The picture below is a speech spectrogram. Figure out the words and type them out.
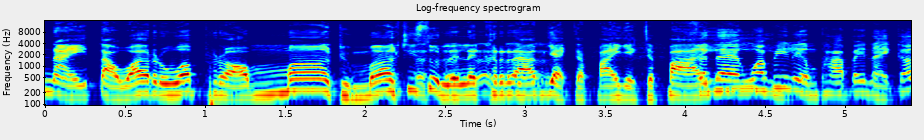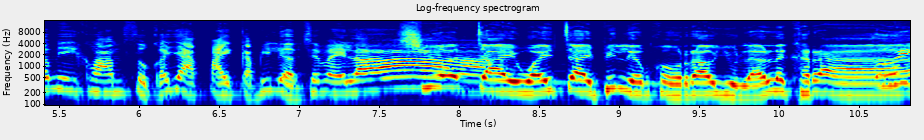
ไหน แต่ว่ารู้ว่าพร้อมมากถึงมากที่สุดเลยแหละครับ อยากจะไปอยากจะไปแสดงว่าพี่เหลือมพาไปไหนก็มีความสุขก็อยากไปกับพี่เหลือมใช่ไหมล่ะเชื่อใจไว้ใจพี่เหลือมของเราอยู่แล้วเลยครับเอ้ย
